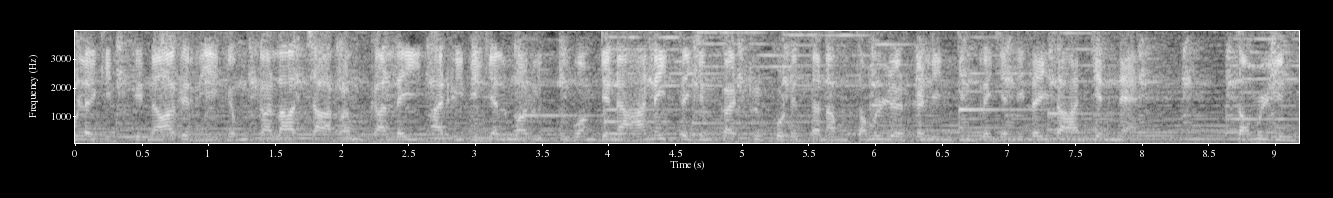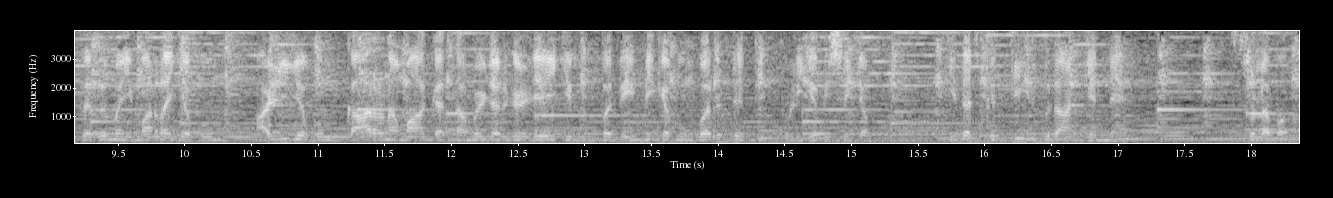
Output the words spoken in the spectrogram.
உலகிற்கு நாகரீகம் கலாச்சாரம் கலை அறிவியல் மருத்துவம் என அனைத்தையும் கற்றுக் கொடுத்த நம் தமிழர்களின் இன்றைய நிலைதான் என்ன தமிழின் பெருமை மறையவும் அழியவும் காரணமாக தமிழர்களே இருப்பது மிகவும் வருத்தத்திற்குரிய விஷயம். இதற்கு தீர்வுதான் என்ன? சுலபம்.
